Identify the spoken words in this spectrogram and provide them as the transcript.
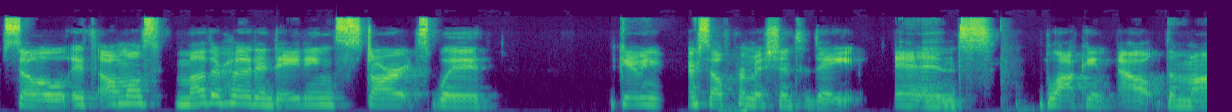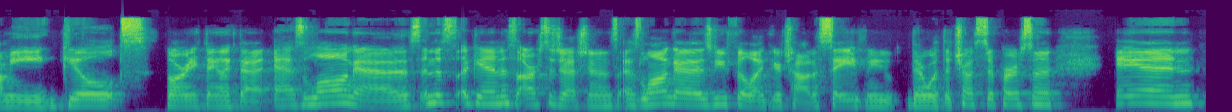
so it's almost motherhood and dating starts with giving yourself permission to date and blocking out the mommy guilt or anything like that. As long as, and this again is our suggestions, as long as you feel like your child is safe and you, they're with a trusted person, and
